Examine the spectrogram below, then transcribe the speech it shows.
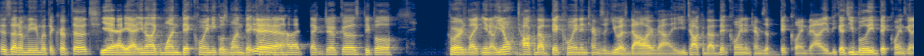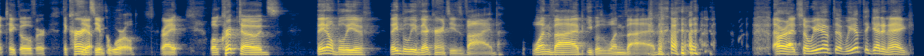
Is that a meme with the Cryptoadz? Yeah, yeah. You know, like one Bitcoin equals one Bitcoin. Yeah, yeah. You know how that, that joke goes? People who are like, you know, you don't talk about Bitcoin in terms of US dollar value. You talk about Bitcoin in terms of Bitcoin value because you believe Bitcoin is going to take over the currency of the world, right? Well, Cryptoadz, they don't believe, they believe their currency is vibe. One vibe equals one vibe. All right, so we have to we have to get an egg.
